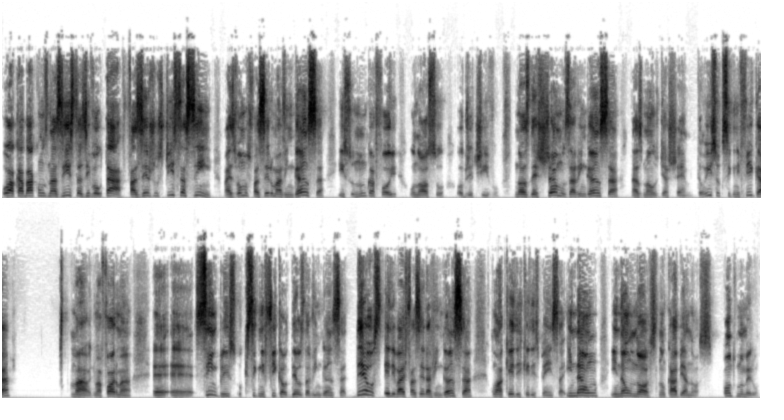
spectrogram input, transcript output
ou acabar com os nazistas e voltar. Fazer justiça, sim, mas vamos fazer uma vingança? Isso nunca foi o nosso objetivo. Nós deixamos a vingança nas mãos de Hashem. Então, isso que significa uma, de uma forma é, é, simples o que significa o Deus da vingança. Deus ele vai fazer a vingança com aquele que eles pensam e não e não nós, não cabe a nós. Ponto número um.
